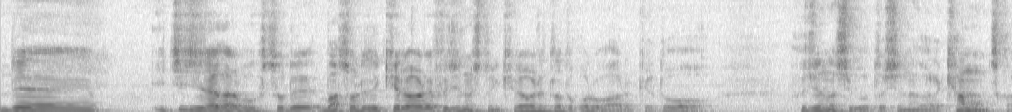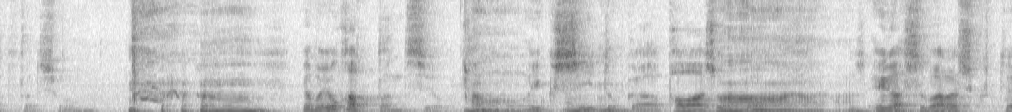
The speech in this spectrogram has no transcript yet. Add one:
で。一時だから僕それ,、まあ、それで嫌われ富士の人に嫌われたところはあるけど富士の仕事しながらキャノン使ってたでしょ。やっぱ良かったんですよ。あのうん。XC とかパワーショット、あ絵が素晴らしくて、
